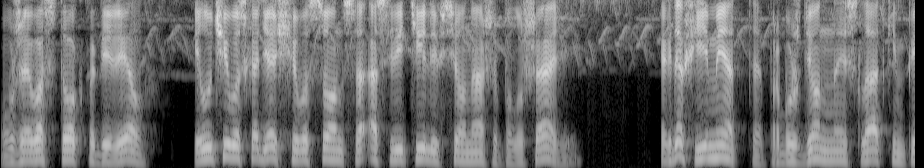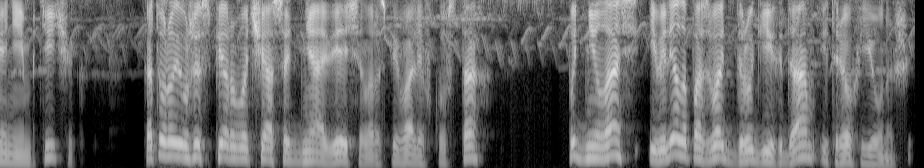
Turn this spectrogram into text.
Уже восток побелел, и лучи восходящего солнца осветили все наше полушарие, когда Фьеметта, пробужденная сладким пением птичек, которые уже с первого часа дня весело распевали в кустах, поднялась и велела позвать других дам и трех юношей.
